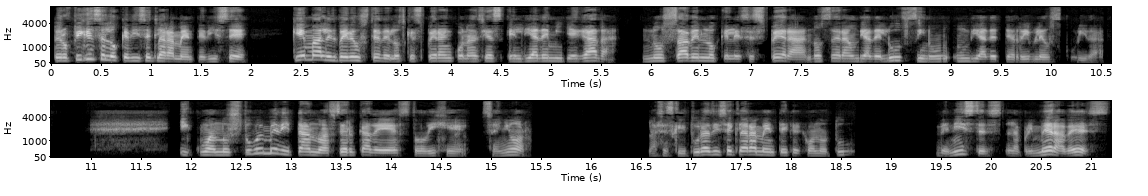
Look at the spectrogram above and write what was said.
Pero fíjense lo que dice claramente, dice, ¿qué mal les verá usted de los que esperan con ansias el día de mi llegada? No saben lo que les espera, no será un día de luz, sino un día de terrible oscuridad. Y cuando estuve meditando acerca de esto, dije, Señor, las escrituras dice claramente que cuando tú viniste la primera vez,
